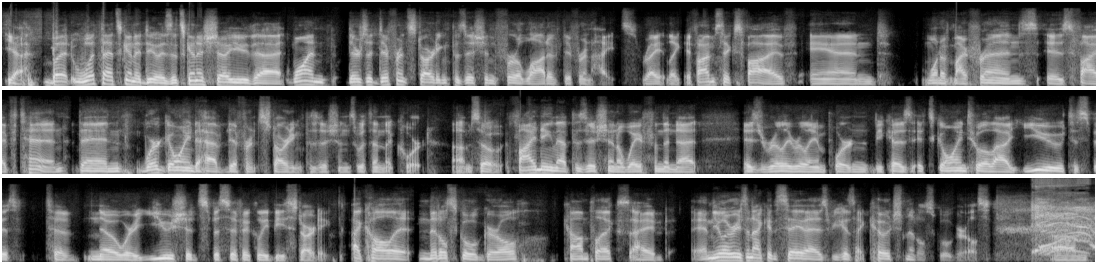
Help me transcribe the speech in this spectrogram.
yeah, but what that's going to do is it's going to show you that one, there's a different starting position for a lot of different heights, right? Like if I'm six five and one of my friends is 5'10, then we're going to have different starting positions within the court. Um, so finding that position away from the net is really, really important because it's going to allow you to spec- to know where you should specifically be starting. I call it middle school girl complex. I and the only reason I can say that is because I coached middle school girls. Um,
